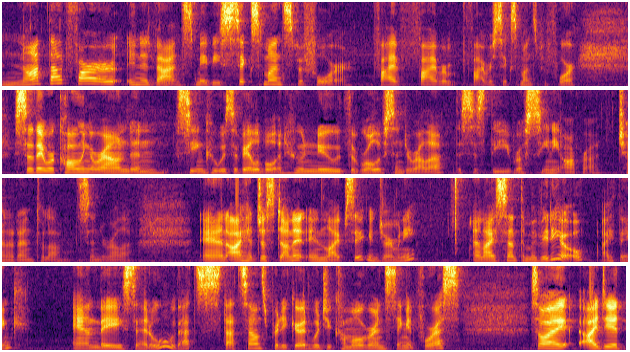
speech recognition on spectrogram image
not that far in advance, maybe six months before, five, five or five or six months before. So they were calling around and seeing who was available and who knew the role of Cinderella. This is the Rossini opera, Cenerentola, Cinderella. And I had just done it in Leipzig in Germany. And I sent them a video, I think. And they said, "Oh, that's that sounds pretty good. Would you come over and sing it for us?" So I I did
